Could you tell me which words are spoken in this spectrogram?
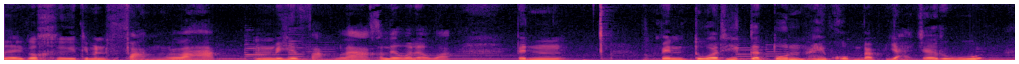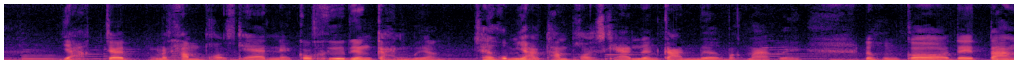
เลยก็คือที่มันฝังลากมันไม่ใช่ฝังลากเขาเรียกว่าอะไรวะเป็นเป็นตัวที่กระตุ้นให้ผมแบบอยากจะรู้ อยากจะมาทำพอดแคสต์เนี่ยก็คือเรื่องการเมือง ใช่ผมอยากทำพอดแคสต์เรื่องการเมืองมาก ๆเลย แล้วผมก็ได้ตั้ง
